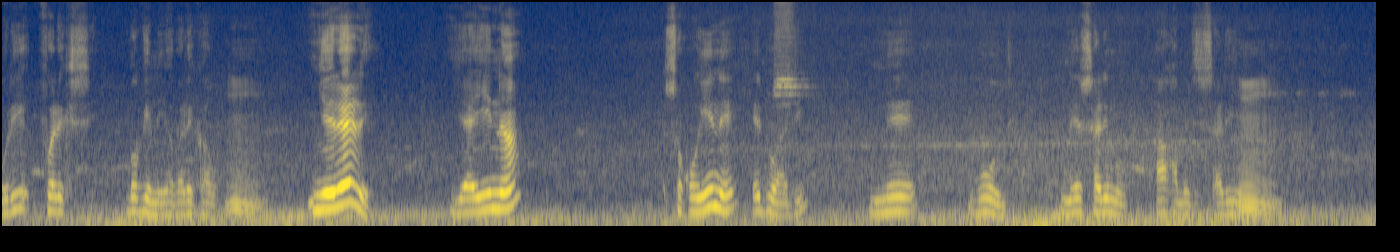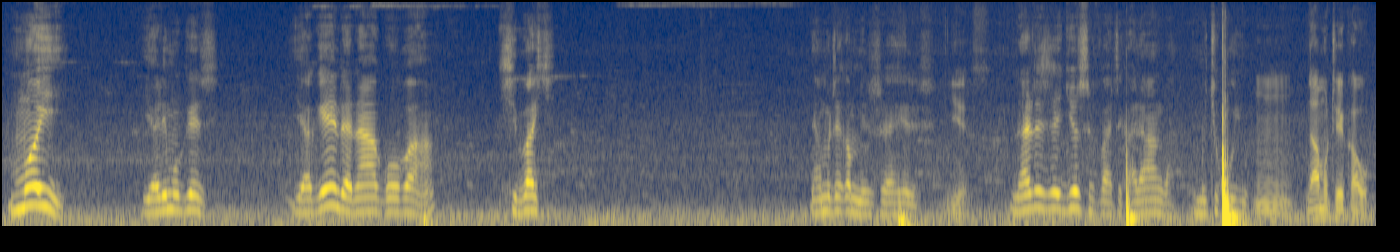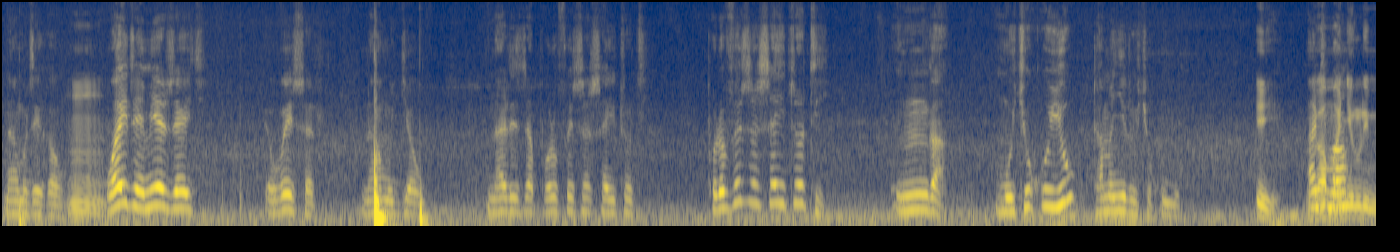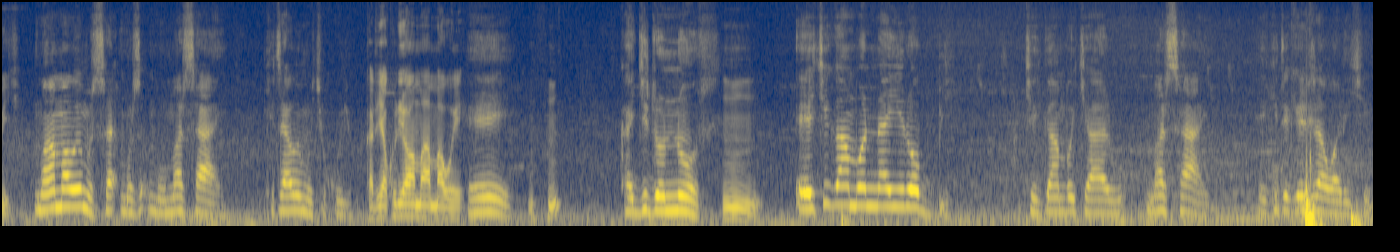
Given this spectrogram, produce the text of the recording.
oli felix bogeni yabalekawo. Nyerere yayina sokoine edward ne gundi ne salimu ahmed salimu Mm. moyi yali mugezi yagenda n'agoba kibaki namuteeka mu minisitule ya health. Yes. Nalese josephat kalanga mukikuyu Mm. n'amuteekawo. Namuteekawo. Mm. waita emyezi eki? Oba esatu. Namugjawo naleta profesa saitoti. Profesa saitoti nga mukikuyu tamanyi lukikuyu Eh, Anti ngamanyi ma- lulimi ki? maama we Musa- Musa- mu masaayi kitaawe mukikuyu kati yakulira wa maama we? Mhm. kajido north. Mm. ekigambo nairobi kigambo kya masaayi ekitegeeza waliki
